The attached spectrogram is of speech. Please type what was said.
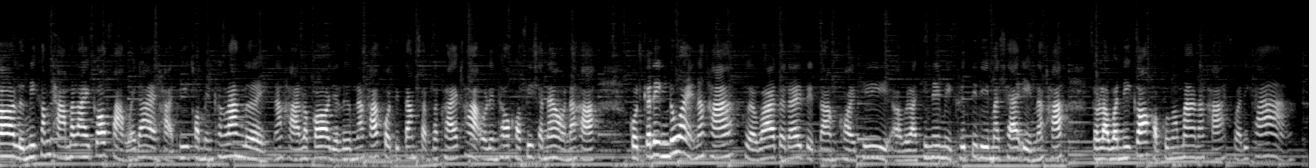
ก็หรือมีคำถามอะไรก็ฝากไว้ได้ค่ะ ที่คอมเมนต์ข้างล่างเลยนะคะ แล้วก็อย่าลืมนะคะ กดติดตาม Subscribe ค่ะ Oriental Coffee Channel นะคะ กดกระดิ่งด้วยนะคะ เผื่อว่าจะได้ติดตามคอยที่เวลาที่เน่มีคลิปดีๆมาแชร์อีกนะคะสำหรับวันนี้ก็ขอบคุณมากๆนะคะ สวัสดีค่ะ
